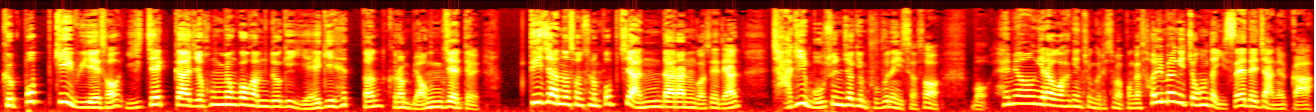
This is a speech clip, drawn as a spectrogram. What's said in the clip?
그 뽑기 위해서 이제까지 홍명보 감독이 얘기했던 그런 명제들 뛰지 않는 선수는 뽑지 않는다라는 것에 대한 자기 모순적인 부분에 있어서 뭐 해명이라고 하긴 좀 그렇지만 뭔가 설명이 조금 더 있어야 되지 않을까.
